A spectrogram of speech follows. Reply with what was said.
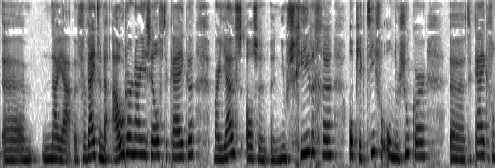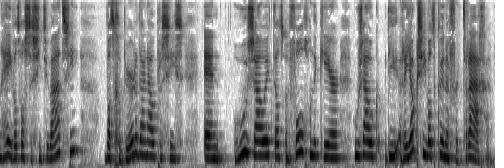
Uh, nou ja, verwijtende ouder naar jezelf te kijken, maar juist als een nieuwsgierige, objectieve onderzoeker uh, te kijken van hé, hey, wat was de situatie? Wat gebeurde daar nou precies? En hoe zou ik dat een volgende keer, hoe zou ik die reactie wat kunnen vertragen?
